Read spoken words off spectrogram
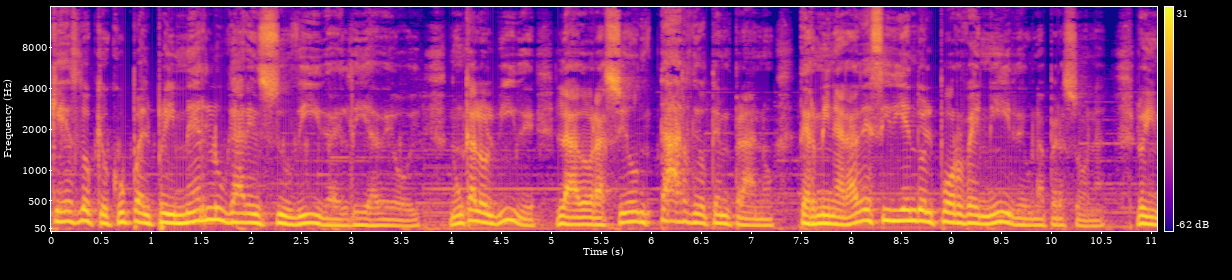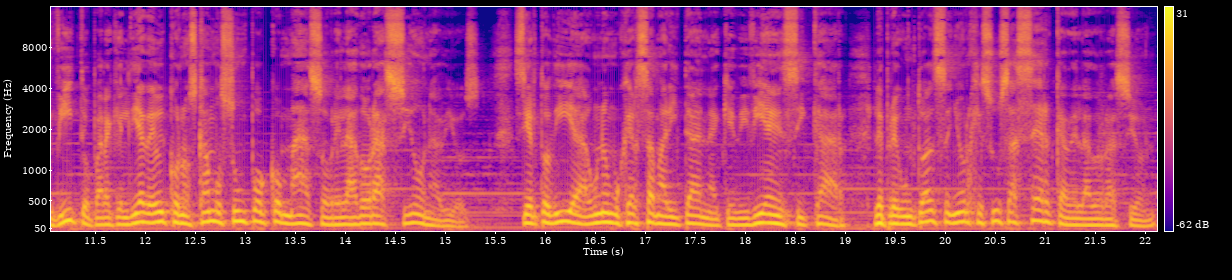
qué es lo que ocupa el primer lugar en su vida el día de hoy. Nunca lo olvide, la adoración tarde o temprano terminará decidiendo el porvenir de una persona. Lo invito para que el día de hoy conozcamos un poco más sobre la adoración a Dios. Cierto día, una mujer samaritana que vivía en Sicar le preguntó al Señor Jesús acerca de la adoración.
